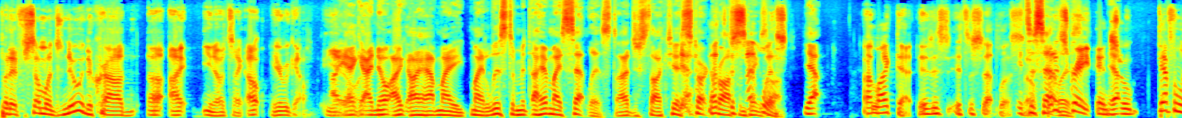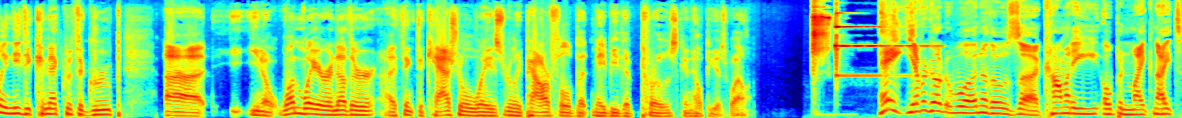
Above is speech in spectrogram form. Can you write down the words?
but if someone's new in the crowd, uh, I, you know, it's like, oh, here we go. I, know, I, I know. I, I have my my list of. I have my set list. I just thought just Yeah, start crossing things list. off. Yeah. I like that. It is, it's a set list. It's so. a set but list. It's great. And Yep. so definitely need to connect with the group. Uh, you know, one way or another, I think the casual way is really powerful, but maybe the pros can help you as well. Hey, you ever go to one of those uh, comedy open mic nights?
